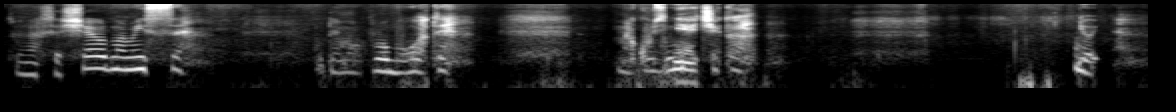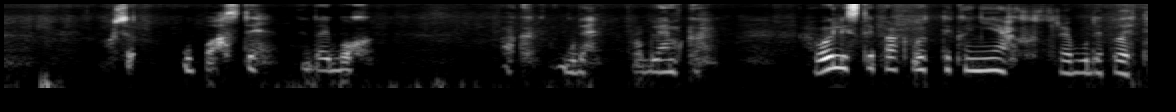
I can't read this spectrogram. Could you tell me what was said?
Тут у нас є ще одне місце. Будемо пробувати на кузнечика. Ой, може упасти, не дай Бог. Так, буде проблемка. Вилізти пак витика ніяк, треба буде плити.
